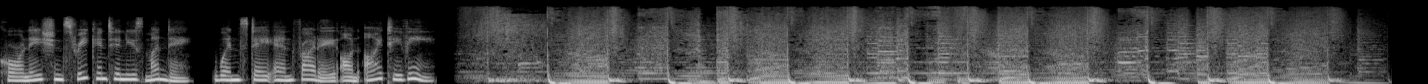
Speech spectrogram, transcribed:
Coronation Street continues Monday, Wednesday and Friday on ITV.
